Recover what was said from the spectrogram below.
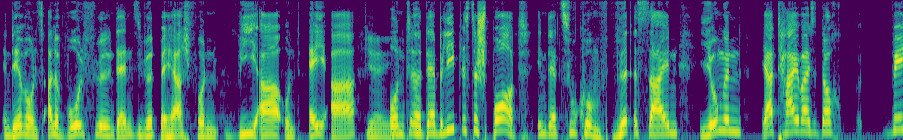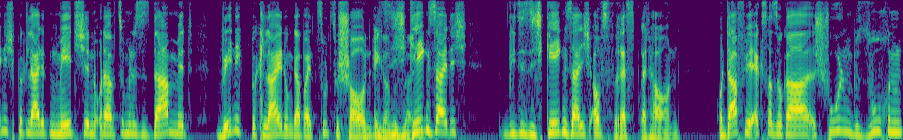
in der wir uns alle wohlfühlen, denn sie wird beherrscht von VR und AR. Yay. Und äh, der beliebteste Sport in der Zukunft wird es sein, jungen, ja teilweise doch wenig bekleideten Mädchen oder zumindest Damen mit wenig Bekleidung dabei zuzuschauen, wie sie sich gegenseitig, wie sie sich gegenseitig aufs Fressbrett hauen. Und dafür extra sogar Schulen besuchen,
